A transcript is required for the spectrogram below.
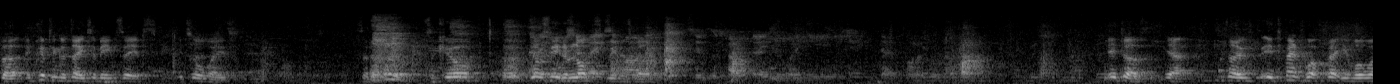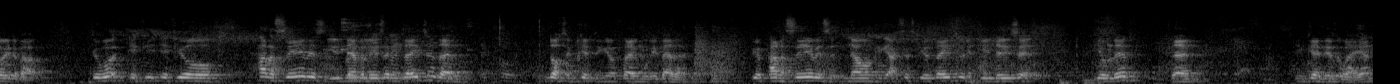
But encrypting your data means that it's, it's always sort of secure. You also need a lock screen as well. you. It does, yeah. So it depends what threat you're more worried about. If, you're, if, you, if your panacea is you never lose any data, then not encrypting your phone will be better. Your panacea is that no one can get access to your data, and if you lose it, you'll live, then you can go the other way. And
